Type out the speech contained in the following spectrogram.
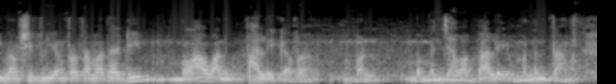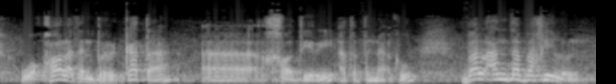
Imam Shibli yang pertama tadi melawan balik apa men, menjawab balik menentang. Wakala dan berkata uh, khotiri atau benakku bal anta bakhilun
